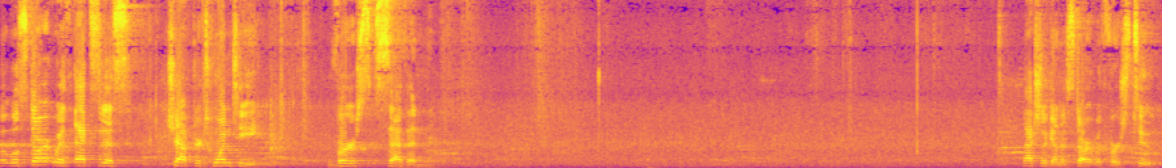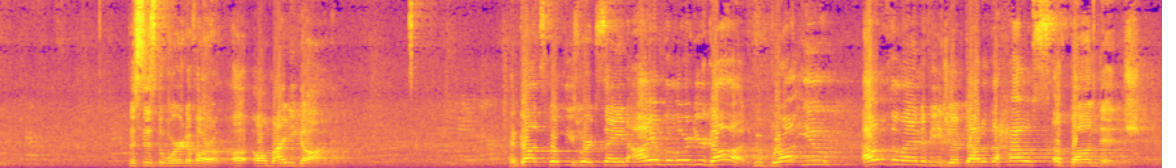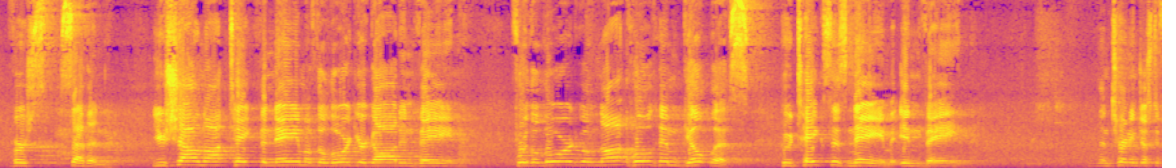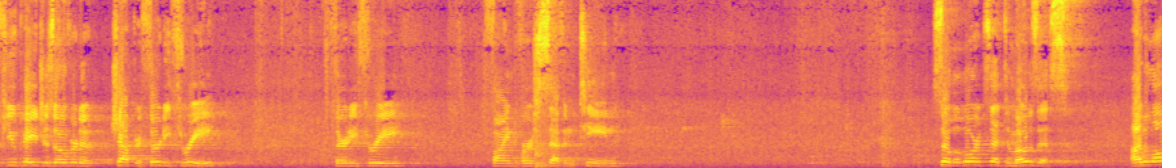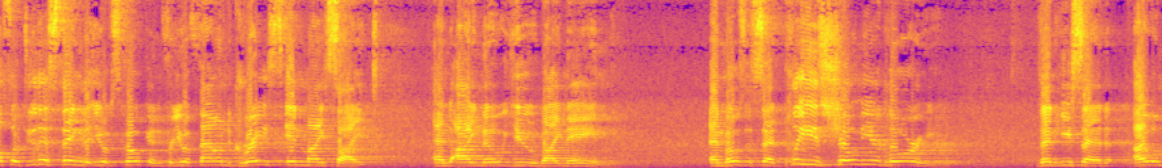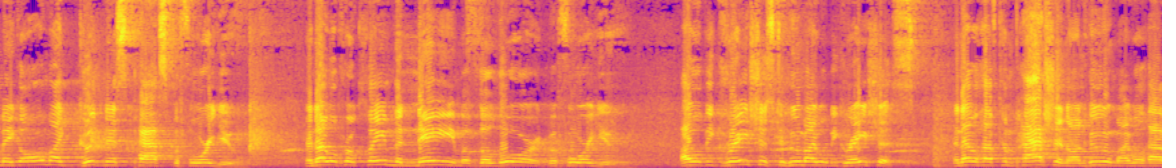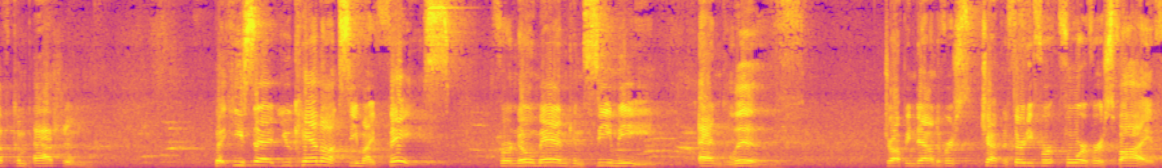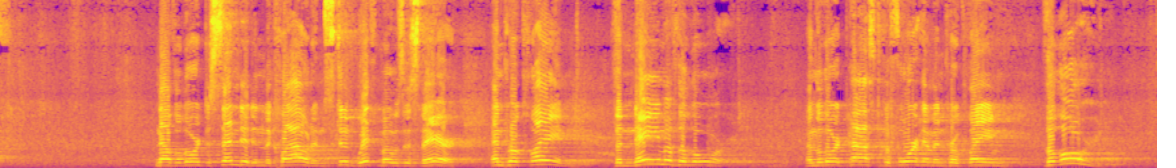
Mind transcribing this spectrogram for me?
But we'll start with Exodus chapter 20, verse 7. I'm actually going to start with verse 2. This is the word of our uh, Almighty God. And God spoke these words, saying, I am the Lord your God, who brought you out of the land of Egypt, out of the house of bondage. Verse 7 You shall not take the name of the Lord your God in vain, for the Lord will not hold him guiltless who takes his name in vain. then turning just a few pages over to chapter 33. 33, find verse 17. So the Lord said to Moses, I will also do this thing that you have spoken, for you have found grace in my sight, and I know you by name. And Moses said, Please show me your glory. Then he said, I will make all my goodness pass before you, and I will proclaim the name of the Lord before you. I will be gracious to whom I will be gracious and I will have compassion on whom I will have compassion. But he said, You cannot see my face, for no man can see me and live. Dropping down to verse chapter 34, verse 5. Now the Lord descended in the cloud and stood with Moses there and proclaimed the name of the Lord. And the Lord passed before him and proclaimed, the Lord,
